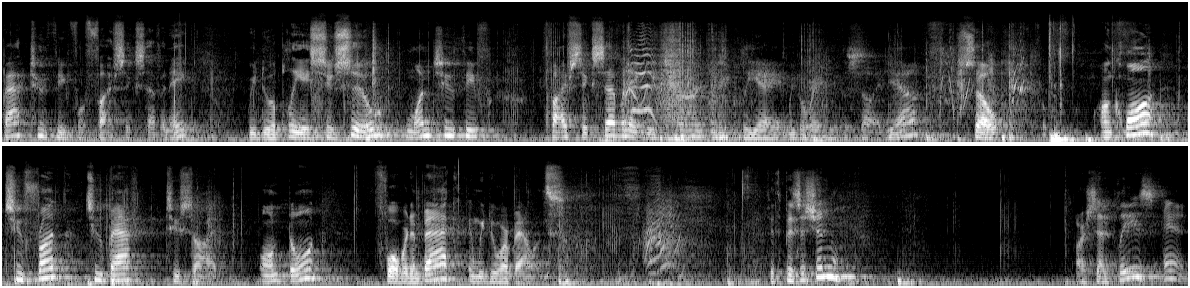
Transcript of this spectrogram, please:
Back two, three, four, five, six, seven, eight. We do a plie sous One, two, three, five, six, seven, eight. We turn and we plie and we go right to the side. Yeah? So, en croix, two front, two back, two side. En dos, forward and back, and we do our balance. Fifth position. Arsen please, and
